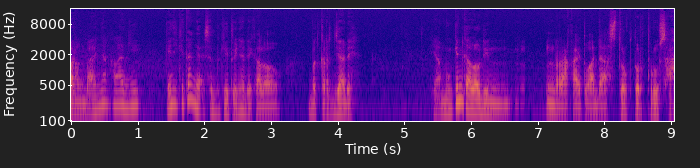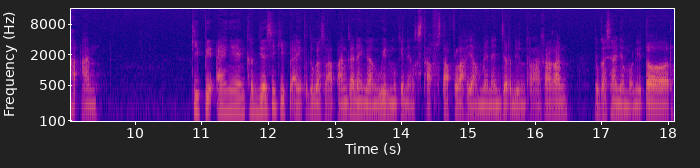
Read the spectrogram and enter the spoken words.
orang banyak lagi. Kayaknya kita nggak sebegitunya deh kalau bekerja deh. Ya mungkin kalau di neraka itu ada struktur perusahaan KPI-nya yang kerja sih KPI petugas lapangan kan yang gangguin mungkin yang staff-staff lah yang manajer di neraka kan. Tugasnya hanya monitor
